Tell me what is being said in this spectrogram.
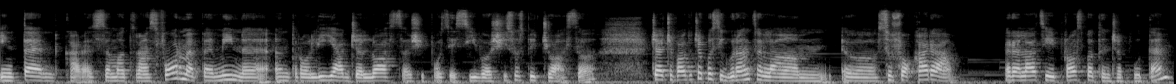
intern care să mă transforme pe mine într-o lia geloasă și posesivă și suspicioasă, ceea ce va duce cu siguranță la uh, sufocarea relației proaspăt începute,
